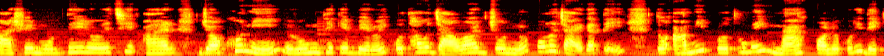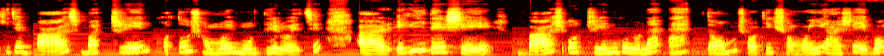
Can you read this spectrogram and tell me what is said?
বাসের মধ্যেই রয়েছি আর যখনই রুম থেকে বেরোই কোথাও যাওয়ার জন্য কোনো জায়গাতেই, তো আমি প্রথমেই ম্যাপ ফলো করি, দেখি যে বাস বা ট্রেন কত সময়ের মধ্যে রয়েছে। আর এই দেশে বাস ও ট্রেনগুলো না একদম সঠিক সময়েই আসে এবং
